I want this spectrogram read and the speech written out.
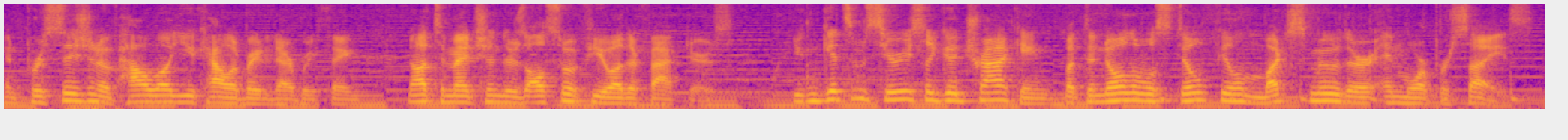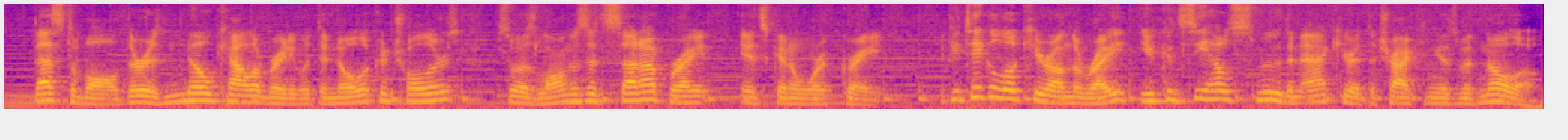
and precision of how well you calibrated everything, not to mention there's also a few other factors. You can get some seriously good tracking, but the Nolo will still feel much smoother and more precise. Best of all, there is no calibrating with the Nolo controllers, so as long as it's set up right, it's going to work great. If you take a look here on the right, you can see how smooth and accurate the tracking is with Nolo,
